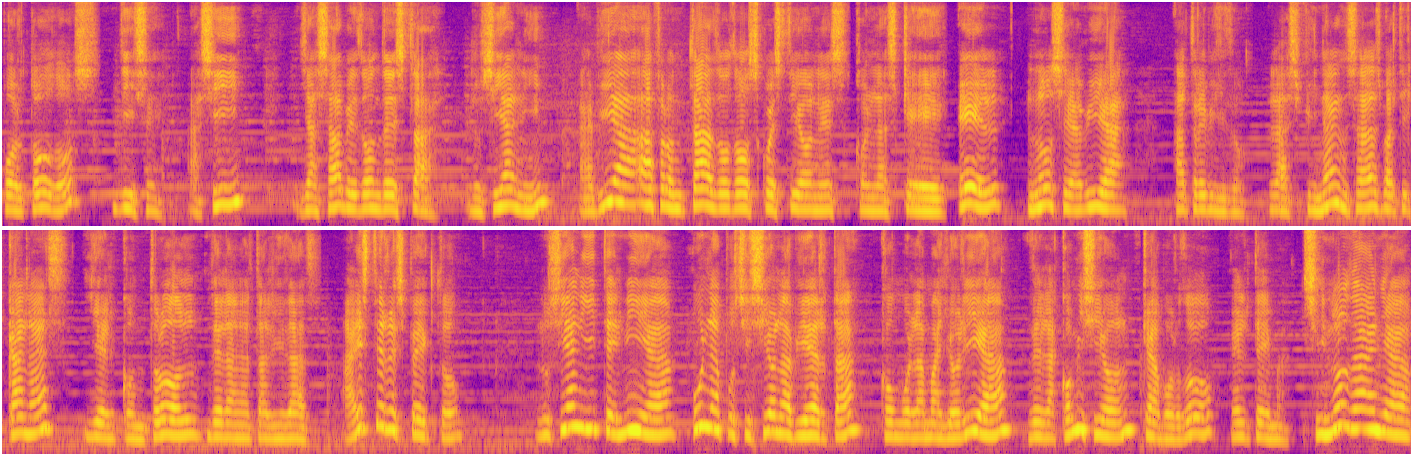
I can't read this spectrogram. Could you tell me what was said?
por todos, dice, así ya sabe dónde está. Luciani había afrontado dos cuestiones con las que él no se había atrevido, las finanzas vaticanas y el control de la natalidad. A este respecto, Luciani tenía una posición abierta como la mayoría de la comisión que abordó el tema. Si no daña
